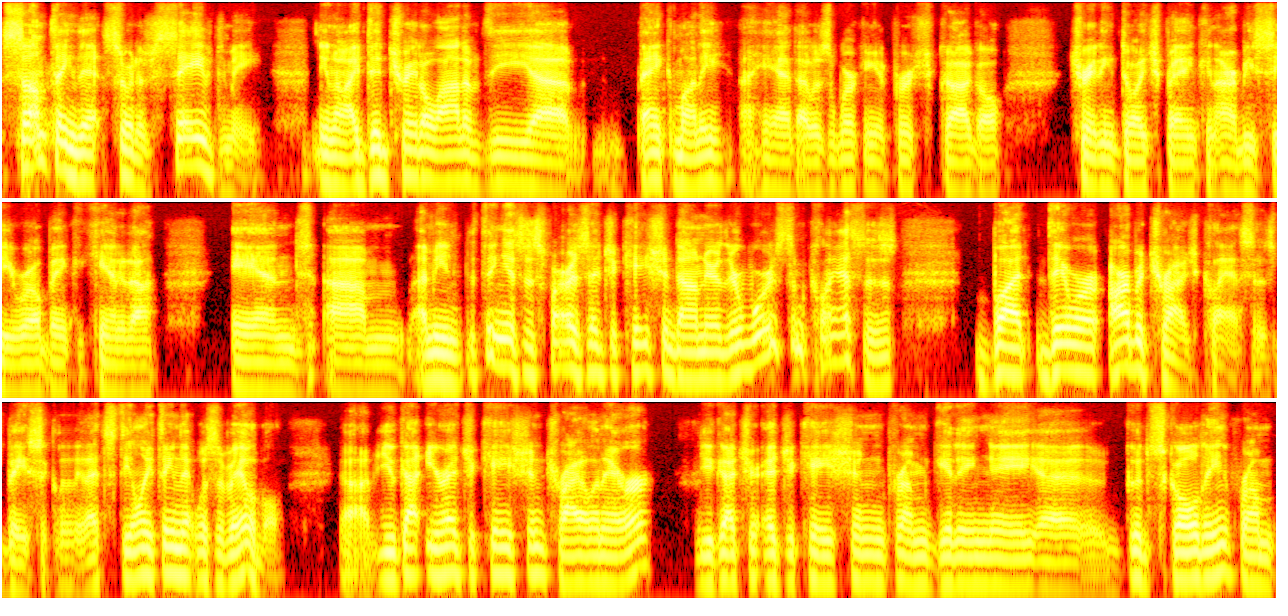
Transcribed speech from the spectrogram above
something that sort of saved me. You know, I did trade a lot of the uh, bank money I had. I was working at First Chicago, trading Deutsche Bank and RBC, Royal Bank of Canada. And um, I mean, the thing is, as far as education down there, there were some classes, but there were arbitrage classes, basically. That's the only thing that was available. Uh, you got your education, trial and error. You got your education from getting a, a good scolding from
